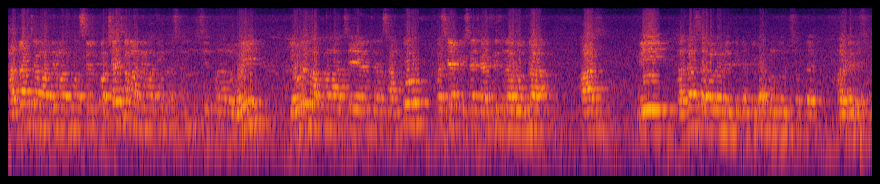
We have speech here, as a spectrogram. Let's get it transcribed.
खासदारच्या माध्यमातून असेल पक्षाच्या माध्यमातून असेल निश्चितपणाने होईल. एवढंच आपल्याला सांगतो. कशापेक्षा जास्तीत न बोलता आज मी खासदार साहेबांना विनंती करतो आपण दोन शब्द मार्गदर्शन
